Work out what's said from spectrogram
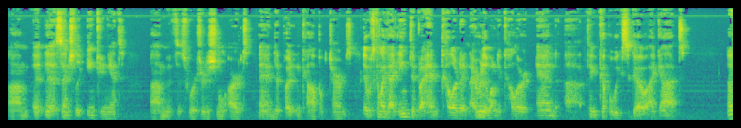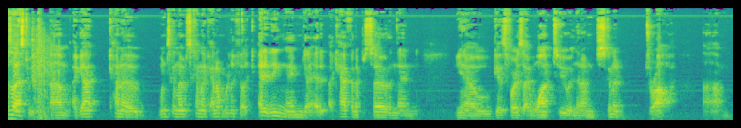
um, essentially inking it. Um, if this were traditional art, and to put it in comic book terms, it was kind of like I inked it, but I hadn't colored it, and I really wanted to color it. And uh, I think a couple weeks ago, I got that was last week. Um, I got kind of once again, I was kind of like, I don't really feel like editing. I'm going to edit like half an episode and then, you know, get as far as I want to, and then I'm just going to draw. Um,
